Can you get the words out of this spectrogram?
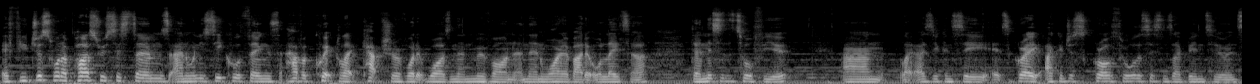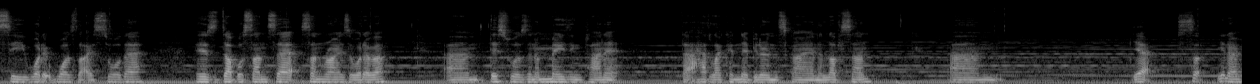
If you just want to pass through systems and when you see cool things, have a quick like capture of what it was and then move on and then worry about it all later, then this is the tool for you and like as you can see it's great. I could just scroll through all the systems I've been to and see what it was that I saw there. Here's a double sunset sunrise or whatever. Um, this was an amazing planet that had like a nebula in the sky and a love sun. Um, yeah so, you know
